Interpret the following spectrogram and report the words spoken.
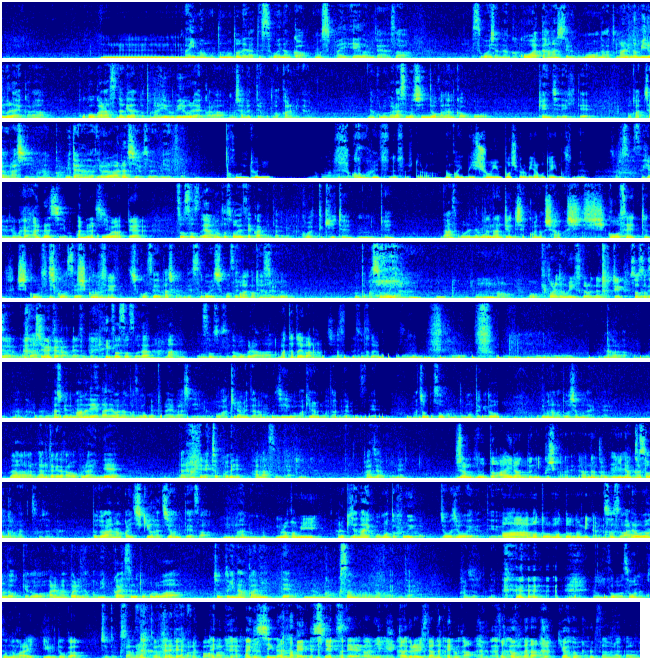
うーん。まあ、今もともとねだってすごいなんかもうスパイ映画みたいなさすごいじゃんなんかこうやって話してるのもなんか隣のビルぐらいからここガラスだけだった隣のビルぐらいからもう喋ってること分かるみたいな。なこのガラスの振動かなんかをこう検知できて分かっちゃうらしいよなんかみたいないろいろあるらしいよそういう技術は。本当に？すごいですねそしたら。なんかミッションインポッシブルみたいなこと言いますねそうそうそう。いやでもねあるらしいよ。あるらしいこうよやって？そうそうそう。いや本当そういう世界みたいねこうやって聞いて、言って？あそこででもななんて言うんでしたっけこういうの？しゃし思考性って言うんです思考性？思考性。思考性、うん。思考性確かにねすごい思考性高くするのとかすごいんじゃない？そんな。聞かれてもいいですけどね。だってそうそうそう。ね、もう出してるんですからね外に。そうそうそう。だからまあ、そうそうそう。だから僕らはまあ例えばの話ですね。そうそう例えば。だから確かにあの映画ではなんかその、ね、プライバシーを諦めたらもう自由を諦めることだみたいなの言ってて、まあ、ちょっとそうかもと思ったけどでもなんかどうしようもないみたいな。だからなるだけだからオフラインで誰もいないとこで話すみたいなね。感じだもんね。じゃあもう本当アイランドに行くしかない。あなんか田舎うんとか。そうじゃない、そうじゃない。だってなんか1984ってさ、あの村上春樹じゃない方もっと古い方ジョージ・オーエルっていう、ああ元元のみたいな。そうそうあれを読んだけどあれもやっぱりなんか密会するところはちょっと田舎に行って、なんか草むらの中へみたいな感じだったね。でもそうそうなんですよ今度からいるとかちょっと草むらかな 配信が配信してるのに隠れる人はないのか。そんな今日は草むらから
